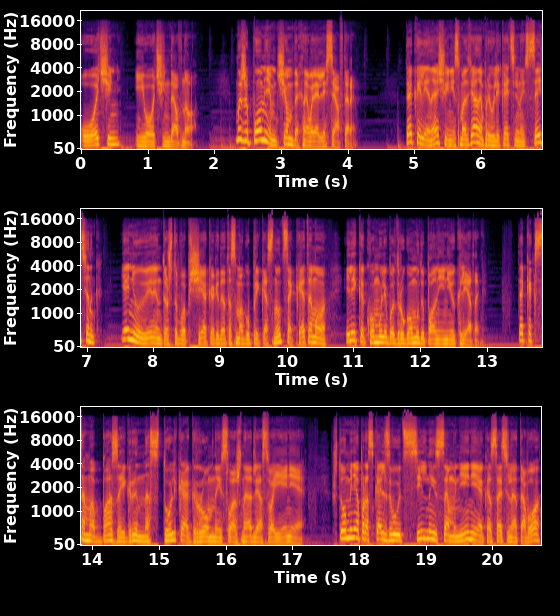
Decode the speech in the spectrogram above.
очень и очень давно. Мы же помним, чем вдохновлялись авторы. Так или иначе, несмотря на привлекательный сеттинг, я не уверен, то, что вообще когда-то смогу прикоснуться к этому или какому-либо другому дополнению клеток. Так как сама база игры настолько огромна и сложна для освоения, что у меня проскальзывают сильные сомнения касательно того,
